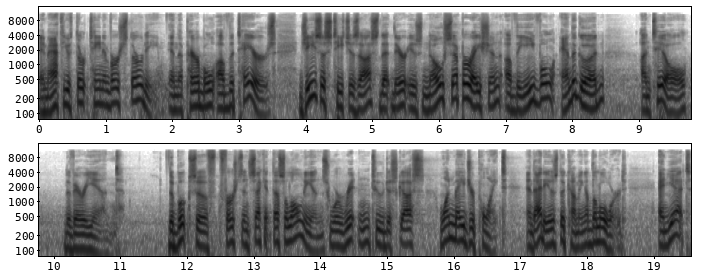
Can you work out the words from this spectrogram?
In Matthew 13 and verse 30, in the parable of the tares, Jesus teaches us that there is no separation of the evil and the good until the very end. The books of 1st and 2nd Thessalonians were written to discuss one major point, and that is the coming of the Lord. And yet,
